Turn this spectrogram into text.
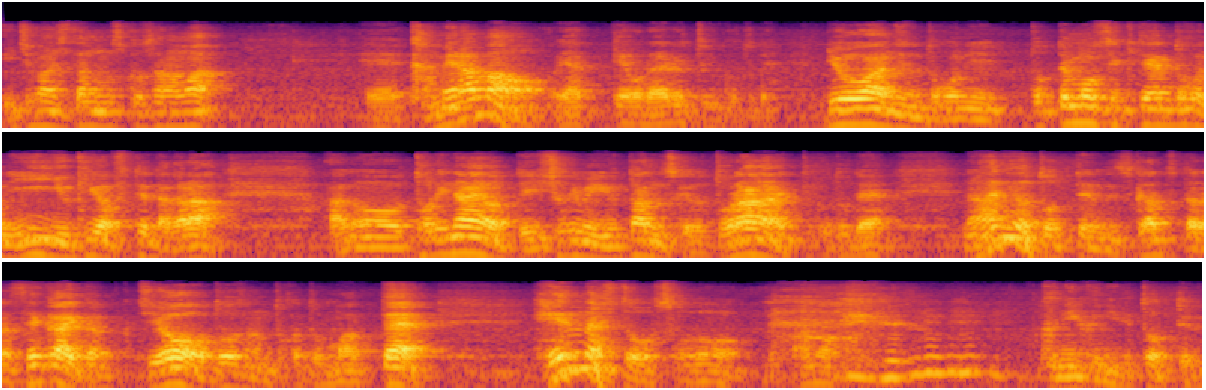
一番下の息子さんは、えーカメラマンをやっておられるということで両安寺のところにとっても石庭のところにいい雪が降ってたからあの撮りなよって一生懸命言ったんですけど撮らないってことで何を撮ってるんですかって言ったら世界各地をお父さんとかと回って変な人をそのあの 国々で撮ってるっ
